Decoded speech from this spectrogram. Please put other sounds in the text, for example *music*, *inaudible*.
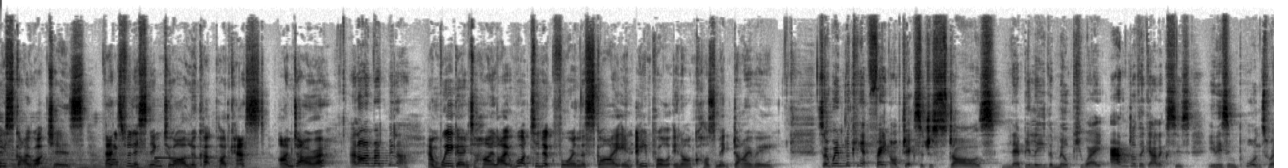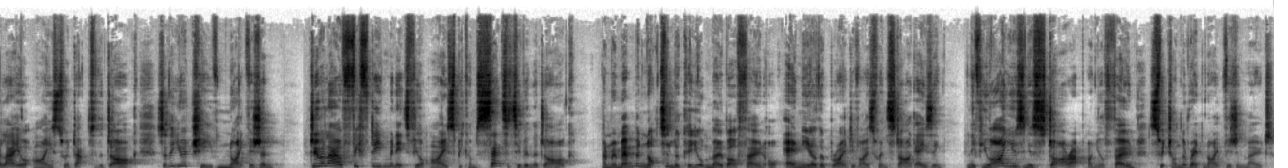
Hello, Skywatchers! Thanks for listening to our Look Up podcast. I'm Dara, And I'm Radmila. and we're going to highlight what to look for in the sky in April in our Cosmic Diary. So, when looking at faint objects such as stars, nebulae, the Milky Way, and other galaxies, it is important to allow your eyes to adapt to the dark so that you achieve night vision. Do allow 15 minutes for your eyes to become sensitive in the dark, and remember not to look at your mobile phone or any other bright device when stargazing. And if you are using a star app on your phone, switch on the red night vision mode.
